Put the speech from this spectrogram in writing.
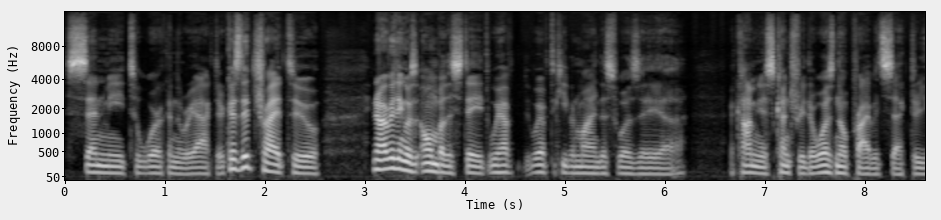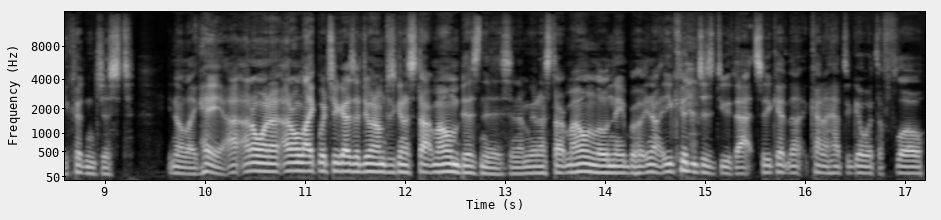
send me to work in the reactor because they tried to, you know, everything was owned by the state. We have we have to keep in mind this was a uh, a communist country. There was no private sector. You couldn't just you know like, hey, I, I don't want to, I don't like what you guys are doing. I'm just going to start my own business and I'm going to start my own little neighborhood. You know, you couldn't just do that. So you kind of kind of had to go with the flow,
